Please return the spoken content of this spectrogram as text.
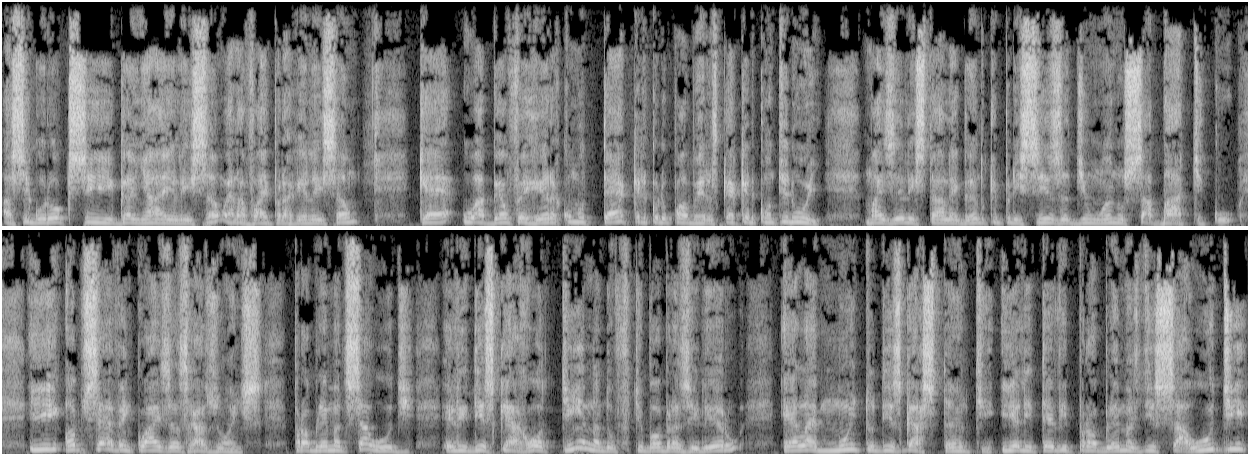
assegurou que se ganhar a eleição, ela vai para a reeleição quer o Abel Ferreira como técnico do Palmeiras, quer que ele continue, mas ele está alegando que precisa de um ano sabático. E observem quais as razões: problema de saúde. Ele diz que a rotina do futebol brasileiro ela é muito desgastante e ele teve problemas de saúde,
